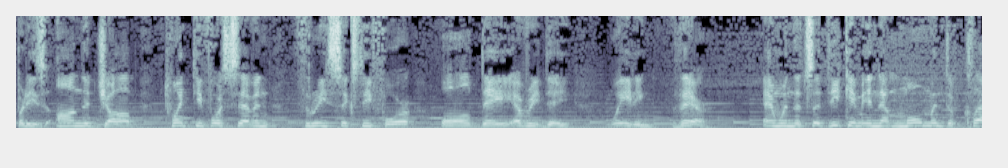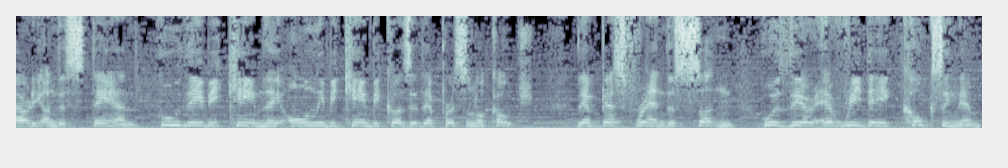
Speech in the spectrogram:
but he's on the job 24 7, 364, all day, every day, waiting there. And when the tzaddikim in that moment of clarity understand who they became, they only became because of their personal coach. Their best friend, the Satan, who was there every day coaxing them,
